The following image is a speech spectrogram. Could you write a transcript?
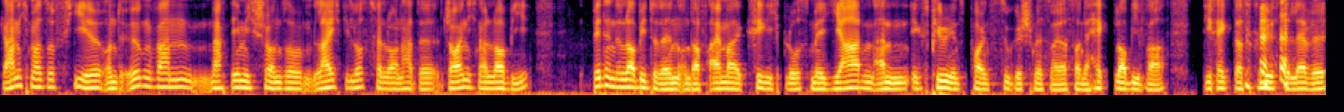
gar nicht mal so viel. Und irgendwann, nachdem ich schon so leicht die Lust verloren hatte, join ich eine Lobby. Bin in der Lobby drin und auf einmal kriege ich bloß Milliarden an Experience Points zugeschmissen, weil das so eine Hacked-Lobby war. Direkt das größte Level.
